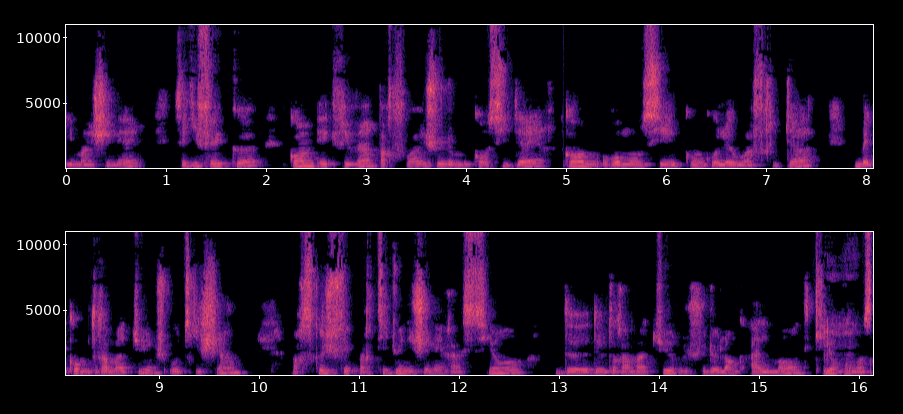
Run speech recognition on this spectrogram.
imaginaires, ce qui fait que, comme écrivain, parfois, je me considère comme romancier congolais ou africain, mais comme dramaturge autrichien, parce que je fais partie d'une génération de, de dramaturges de langue allemande qui ont mmh commencé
